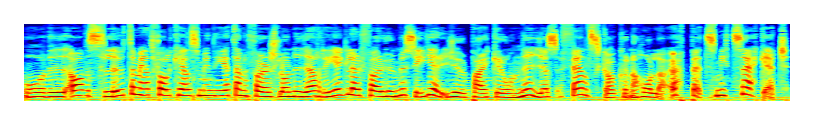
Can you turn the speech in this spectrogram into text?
Och vi avslutar med att Folkhälsomyndigheten föreslår nya regler för hur museer, djurparker och nöjesfält ska kunna hålla öppet smittsäkert.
